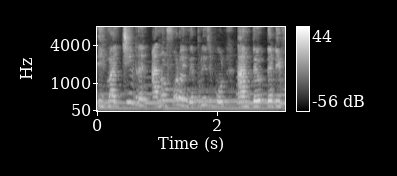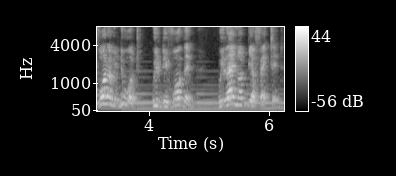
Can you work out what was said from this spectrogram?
if my children are not following the principle and the, the devourer will do what? Will devour them. Will I not be affected?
